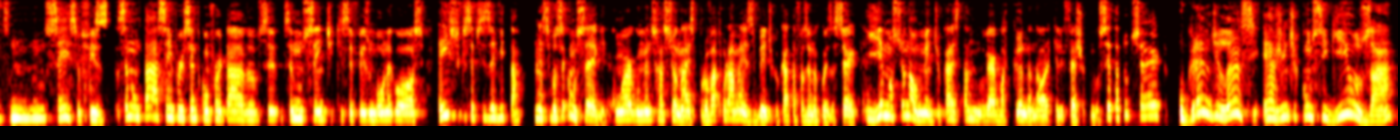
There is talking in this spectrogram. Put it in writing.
assim, hum, não sei se eu fiz. Você não tá 100% confortável, você, você não sente que você fez um bom negócio. É isso que você precisa evitar. Né? Se você consegue, com argumentos racionais, provar por A mais B de que o cara tá fazendo a coisa certa, e emocionalmente o cara está num lugar bacana na hora que ele fecha com você, tá tudo certo. O grande lance é a gente conseguir usar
